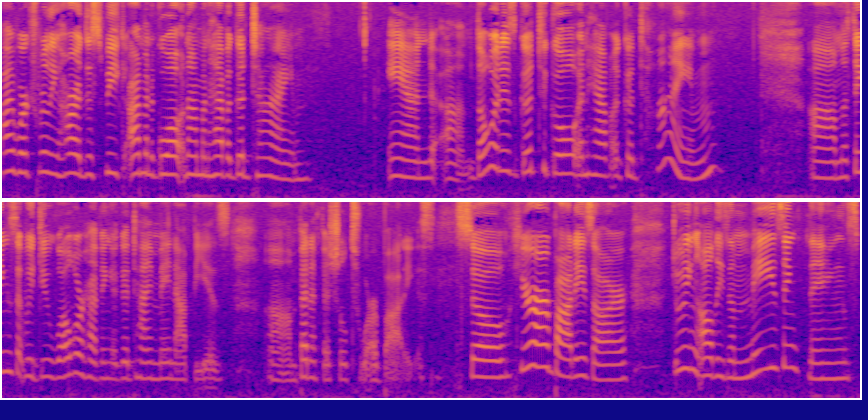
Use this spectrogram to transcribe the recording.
I worked really hard this week. I'm going to go out and I'm going to have a good time. And um, though it is good to go and have a good time, um, the things that we do while we're having a good time may not be as um, beneficial to our bodies. So here our bodies are doing all these amazing things,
